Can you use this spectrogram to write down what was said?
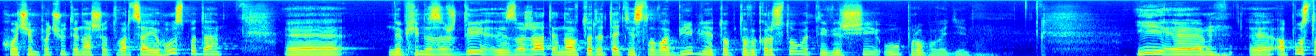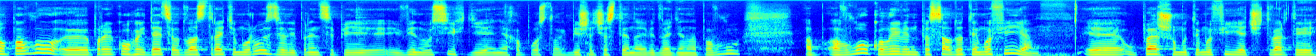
хочемо почути нашого Творця і Господа, е, необхідно завжди е, зважати на авторитетні слова Біблії, тобто використовувати вірші у проповіді. І е, е, апостол Павло, е, про якого йдеться у 23 розділі, в принципі, він у всіх діяннях апостолах більша частина відведена Павлу. А Павло, коли він писав до Тимофія, е, у першому Тимофія 4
